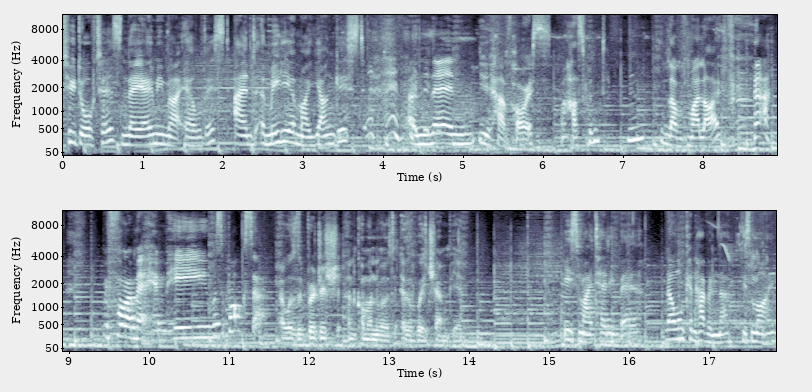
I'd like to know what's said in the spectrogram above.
two daughters, Naomi, my eldest, and Amelia, my youngest. and then you have Horace, my husband, Mm, love of my life. Before I met him, he was a boxer. I was the British and Commonwealth heavyweight champion. He's my teddy bear. No one can have him though, he's mine.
